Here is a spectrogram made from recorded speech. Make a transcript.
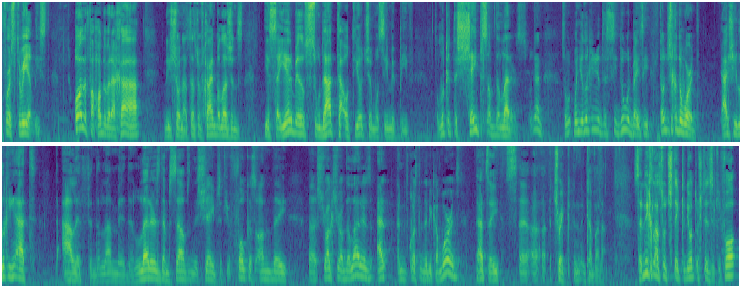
first three at least. או לפחות בברכה ראשונה. that's Rav Chaim Volozhin's יסייר בסעודת האותיות שמוציאים מפיו. So look at the shapes of the letters. Again, so when you're looking at the Sidur, basically, don't just look at the word. You're actually looking at the Aleph and the Lamed, the letters themselves and the shapes. If you focus on the uh, structure of the letters, and of course then they become words, that's a, a, a trick in, in Kabbalah. צריך לעשות שתי קריאות ושתי זקיפות,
